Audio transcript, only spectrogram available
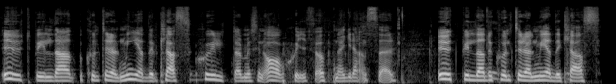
utbildad och kulturell medelklass skyltar med sin avsky för öppna gränser utbildad och kulturell medelklass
